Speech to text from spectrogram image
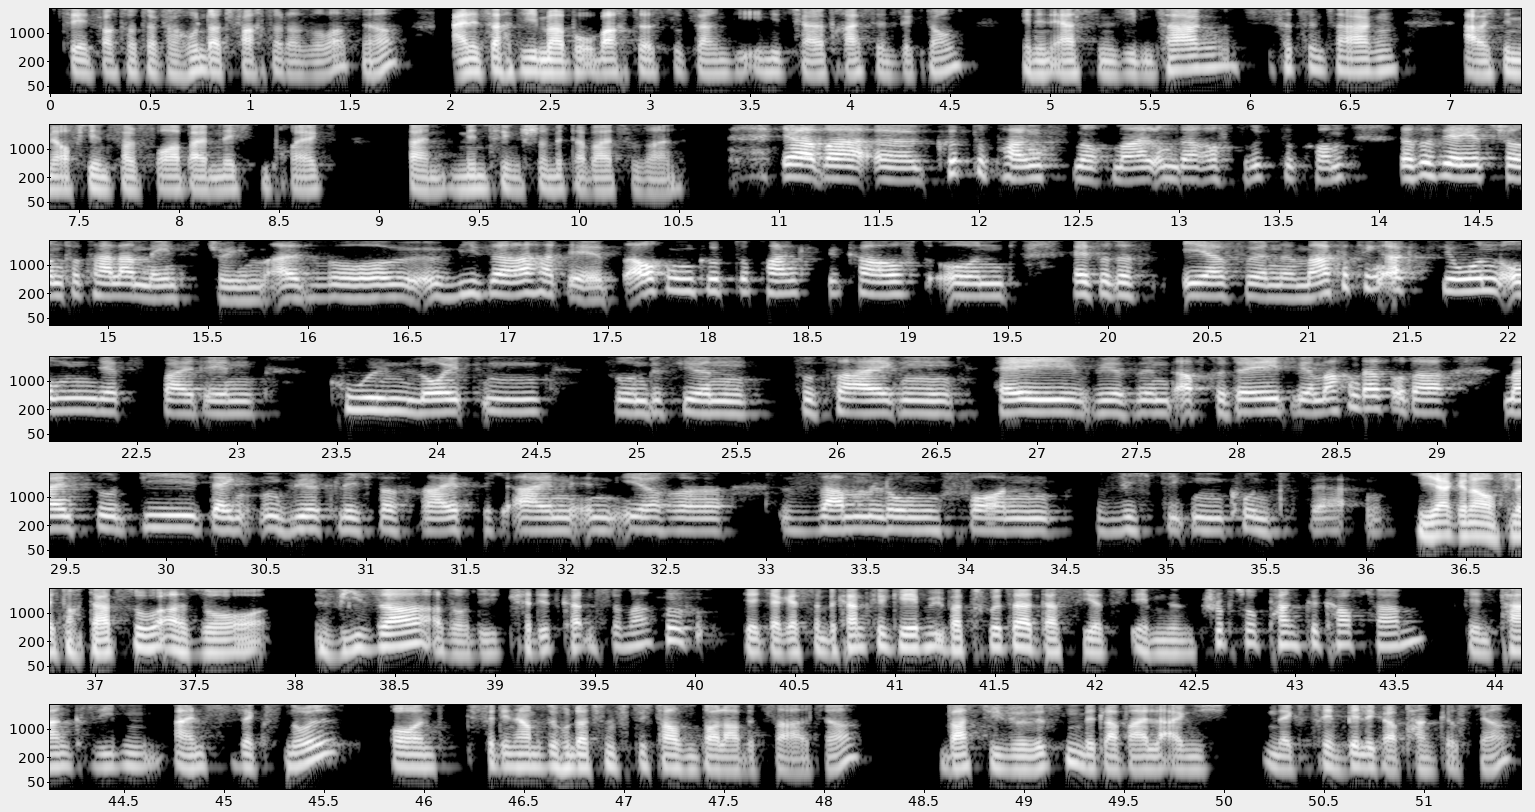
verzehnfacht oder verhundertfacht oder sowas. Ja? Eine Sache, die ich mal beobachte, ist sozusagen die initiale Preisentwicklung in den ersten sieben Tagen, 14 Tagen. Aber ich nehme mir auf jeden Fall vor, beim nächsten Projekt beim Minting schon mit dabei zu sein. Ja, aber äh, CryptoPunks nochmal, um darauf zurückzukommen, das ist ja jetzt schon totaler Mainstream. Also Visa hat ja jetzt auch einen CryptoPunk gekauft und hältst du das eher für eine Marketingaktion, um jetzt bei den coolen Leuten so ein bisschen zu zeigen, hey, wir sind up to date, wir machen das? Oder meinst du, die denken wirklich, das reiht sich ein in ihre Sammlung von wichtigen Kunstwerken? Ja, genau. Vielleicht noch dazu. Also Visa, also die Kreditkartenfirma, die hat ja gestern bekannt gegeben über Twitter, dass sie jetzt eben einen Crypto-Punk gekauft haben, den Punk 7160. Und für den haben sie 150.000 Dollar bezahlt, ja. Was, wie wir wissen, mittlerweile eigentlich ein extrem billiger Punk ist, ja.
